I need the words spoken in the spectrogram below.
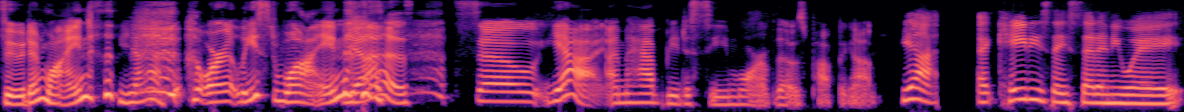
food and wine, Yeah. or at least wine. yes. So, yeah, I'm happy to see more of those popping up. Yeah. At Katie's, they said anyway,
